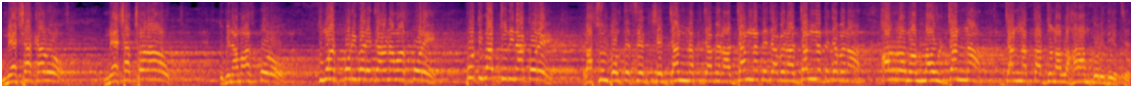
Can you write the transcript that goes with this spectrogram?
নেশা খাও নেশা ছড়াও। তুমি নামাজ পড়ো। তোমার পরিবারে যারা নামাজ পড়ে, প্রতিবাদ যদি না করে, রাসুল বলতেছেন, সে জান্নাতে যাবে না, জান্নাতে যাবে না, জান্নাতে যাবে না। হারাম আল্লাহুল জান্নাত জান্নাত তার জন্য আল্লাহ হারাম করে দিয়েছেন।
